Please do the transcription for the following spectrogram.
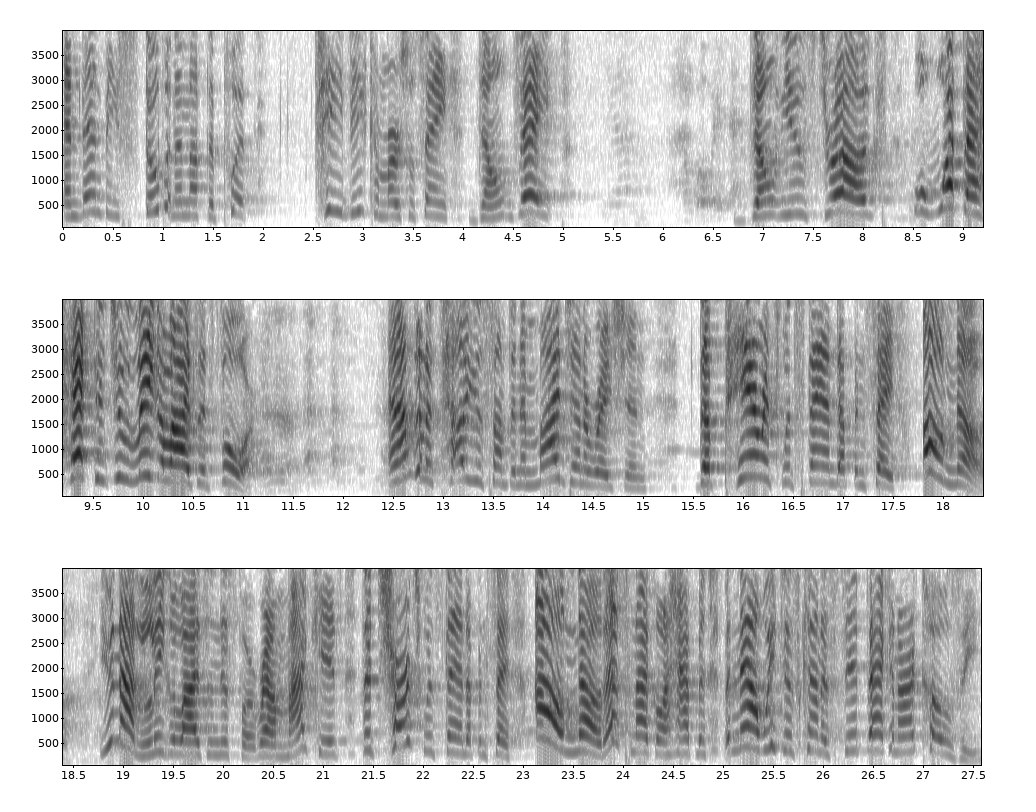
and then be stupid enough to put TV commercials saying, don't vape, don't use drugs. Well, what the heck did you legalize it for? And I'm going to tell you something. In my generation, the parents would stand up and say, Oh, no, you're not legalizing this for around my kids. The church would stand up and say, Oh, no, that's not going to happen. But now we just kind of sit back in our cozy,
